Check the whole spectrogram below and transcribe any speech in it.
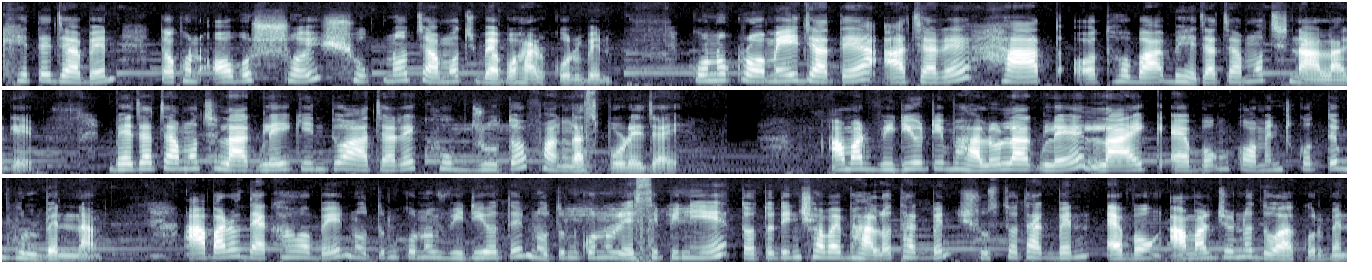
খেতে যাবেন, তখন অবশ্যই শুকনো চামচ ব্যবহার করবেন। কোনো ক্রমেই যাতে আচারে হাত অথবা ভেজা চামচ না লাগে। ভেজা চামচ লাগলেই কিন্তু আচারে খুব দ্রুত ফাঙ্গাস পড়ে যায়। আমার ভিডিওটি ভালো লাগলে লাইক এবং কমেন্ট করতে ভুলবেন না। আবারও দেখা হবে নতুন কোনো ভিডিওতে, নতুন কোনো রেসিপি নিয়ে। ততদিন সবাই ভালো থাকবেন, সুস্থ থাকবেন এবং আমার জন্য দোয়া করবেন।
